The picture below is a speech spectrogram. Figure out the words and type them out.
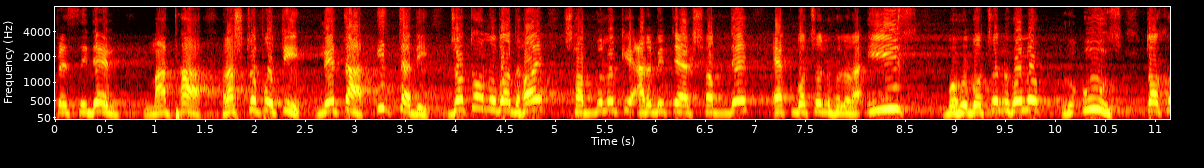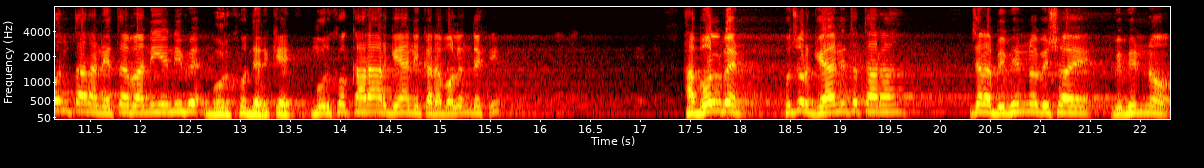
প্রেসিডেন্ট, মাথা, রাষ্ট্রপতি, নেতা ইত্যাদি। যত অনুবাদ হয়, সবগুলোকে আরবিতে এক শব্দে, এক বচন হলো রাইস। বহু বচন হলো রুউস। তখন তারা নেতা বানিয়ে নিবে মূর্খদেরকে। মূর্খ কারা আর জ্ঞানী কারা বলেন দেখি। হ্যাঁ বলবেন, হুজুর জ্ঞানী তো তারা। যারা বিভিন্ন বিষয়ে বিভিন্ন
